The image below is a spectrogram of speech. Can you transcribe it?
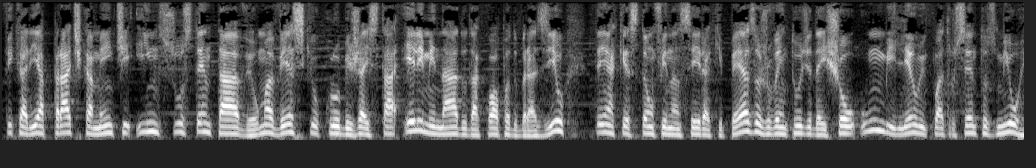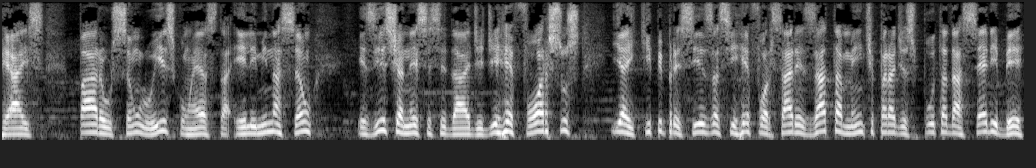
ficaria praticamente insustentável, uma vez que o clube já está eliminado da Copa do Brasil, tem a questão financeira que pesa, a Juventude deixou 1 milhão e 400 mil reais para o São Luís com esta eliminação existe a necessidade de reforços e a equipe precisa se reforçar exatamente para a disputa da Série B.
